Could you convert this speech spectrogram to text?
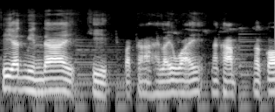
ที่แอดมินได้ขีดปากกาไฮไลท์ไว้นะครับ แล้วก็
